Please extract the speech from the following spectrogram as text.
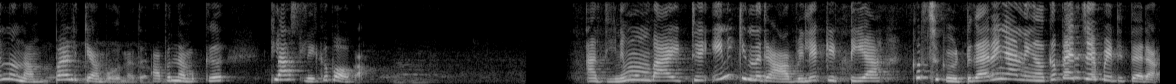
ഇന്ന് നാം പഠിക്കാൻ പോകുന്നത്. അപ്പം നമുക്ക് ക്ലാസ്സിലേക്ക് പോകാം. അതിനു മുമ്പായിട്ട് എനിക്കിന്ന് രാവിലെ കിട്ടിയ കുറച്ച് കൂട്ടുകാരെ ഞാൻ നിങ്ങൾക്ക് പരിചയപ്പെടുത്തി തരാം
